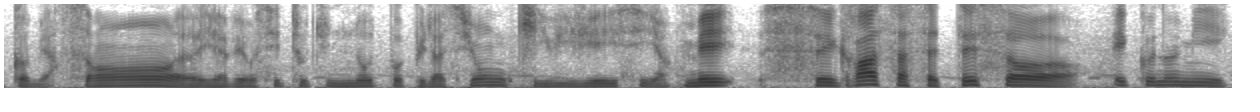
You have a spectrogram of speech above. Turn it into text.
commerçants, euh, il y avait aussi toute une autre population qui vivait ici. Hein. Mais c'est grâce à cet essor économique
